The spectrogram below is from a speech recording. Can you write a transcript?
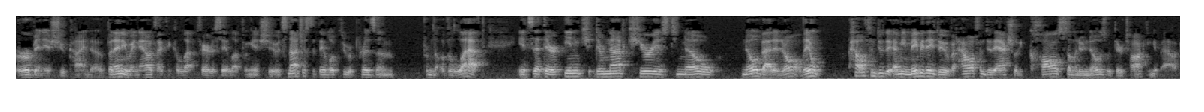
urban issue, kind of. But anyway, now it's I think a left, fair to say left wing issue. It's not just that they look through a prism from the, of the left. It's that they're in. They're not curious to know know about it at all. They don't. How often do they? I mean, maybe they do, but how often do they actually call someone who knows what they're talking about?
